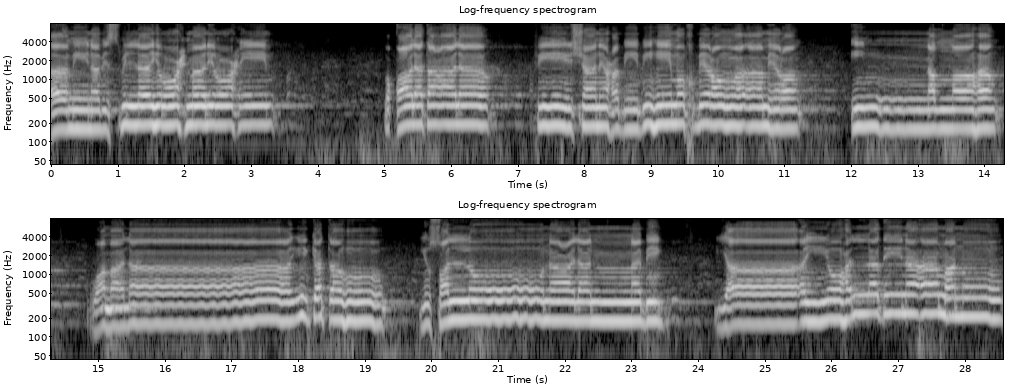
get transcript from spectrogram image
آمين. بسم الله الرحمن الرحيم. وقال تعالى في شان حبيبه مخبرا وآمرا إن الله وملائكته يصلون على النبي. يا أيها الذين آمنوا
